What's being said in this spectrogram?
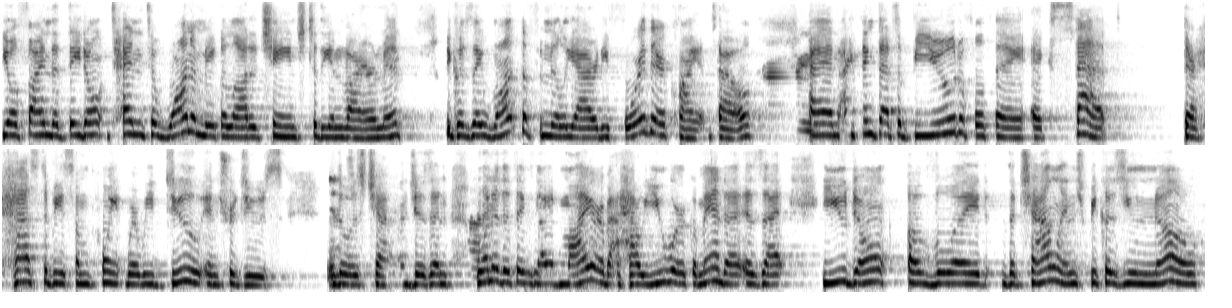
you'll find that they don't tend to want to make a lot of change to the environment because they want the familiarity for their clientele Right. and i think that's a beautiful thing except there has to be some point where we do introduce those challenges. And one of the things I admire about how you work, Amanda, is that you don't avoid the challenge because you know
